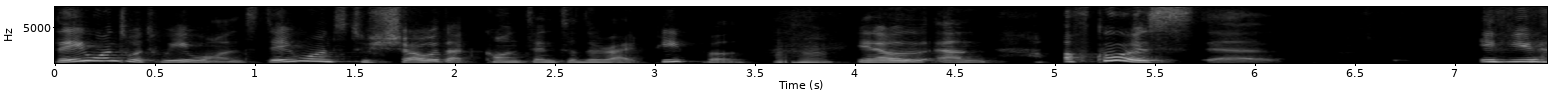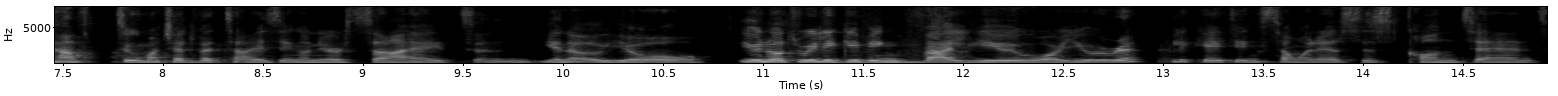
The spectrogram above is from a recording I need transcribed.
they want what we want. They want to show that content to the right people. Mm-hmm. you know and of course uh, if you have too much advertising on your site and you know you're you're not really giving value or you're replicating someone else's content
